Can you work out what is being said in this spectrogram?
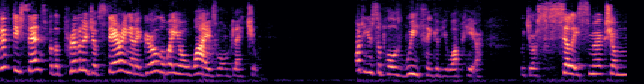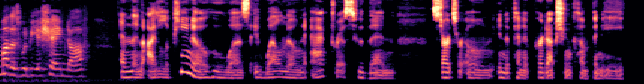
50 cents for the privilege of staring at a girl the way your wives won't let you. What do you suppose we think of you up here? With your silly smirks your mothers would be ashamed of. And then Ida Lupino, who was a well known actress who then starts her own independent production company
